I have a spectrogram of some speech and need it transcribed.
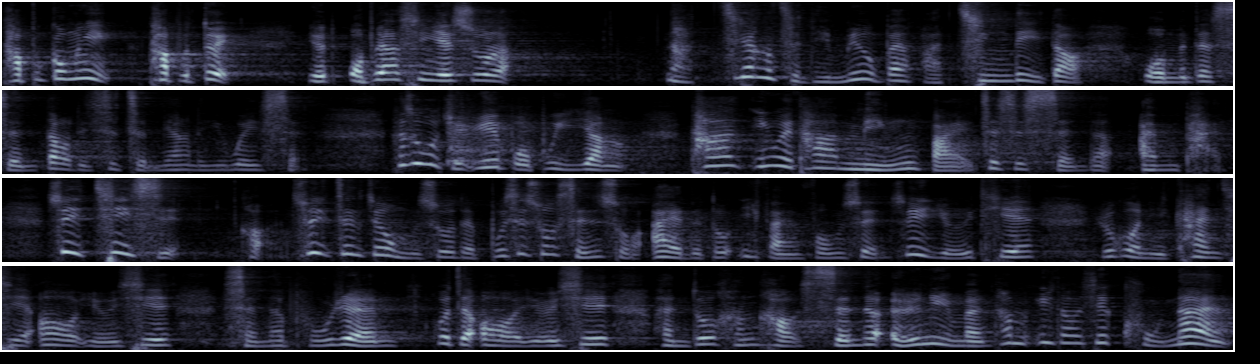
他不公义，他不对，我不要信耶稣了。那这样子你没有办法经历到我们的神到底是怎么样的一位神。可是我觉得约伯不一样，他因为他明白这是神的安排，所以即使好，所以这个就是我们说的，不是说神所爱的都一帆风顺。所以有一天，如果你看见哦，有一些神的仆人，或者哦，有一些很多很好神的儿女们，他们遇到一些苦难，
